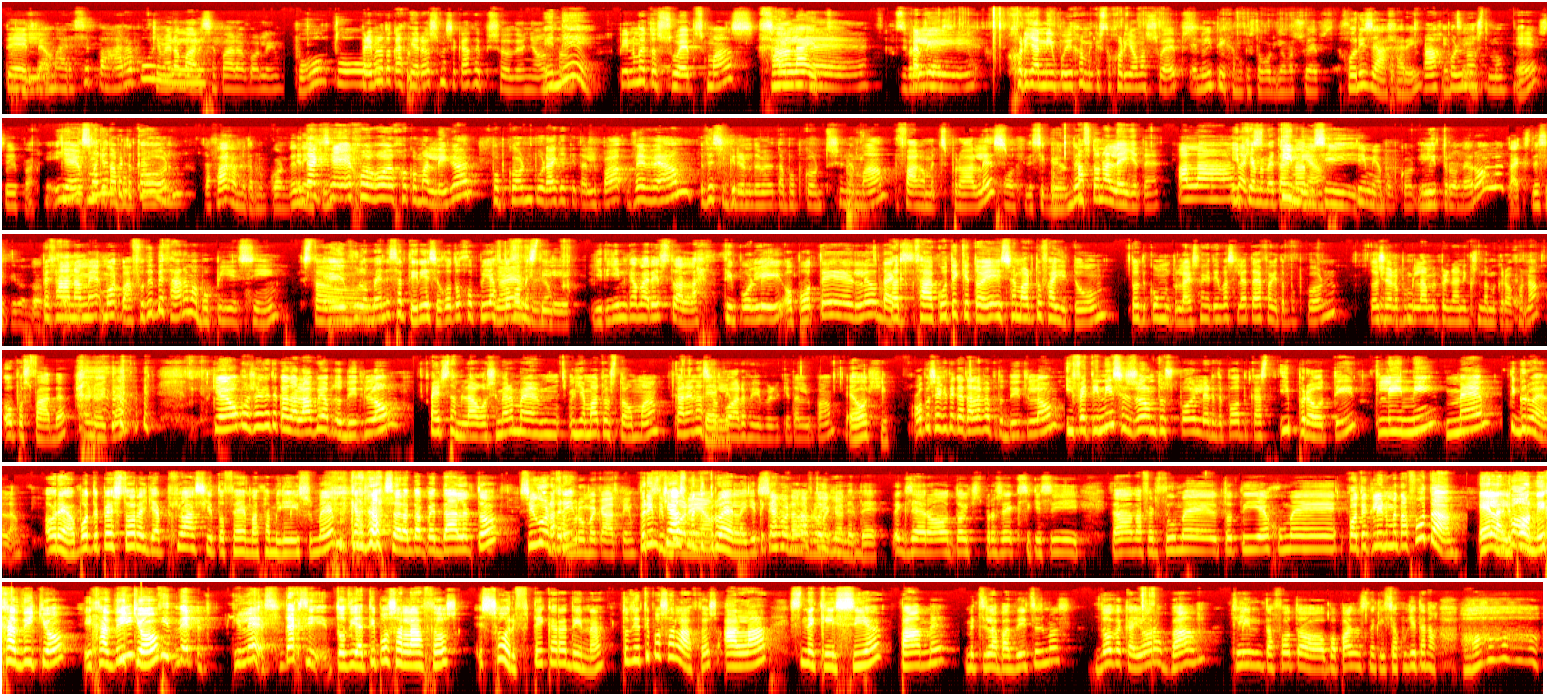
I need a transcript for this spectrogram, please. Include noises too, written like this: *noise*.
Τέλειο. Μ' άρεσε πάρα πολύ. Και εμένα μου άρεσε πάρα πολύ. Πω, πω. Πρέπει να το καθιερώσουμε σε κάθε επεισόδιο, νιώθω. Ε, ναι. Πίνουμε το Sweps μας. Highlight. Σαν, ε, Στις καλή βραδιές. Χωριανή που είχαμε και στο χωριό μας Sweps. Εννοείται είχαμε και στο χωριό μας σου Χωρίς ζάχαρη. Αχ, έτσι. πολύ νόστιμο. Ε, στο είπα. Και έχουμε σαν και να τα πορτοκάλι. popcorn. Τα φάγαμε τα popcorn, δεν Εντάξει, έχει. έχω εγώ έχω ακόμα λίγα. Popcorn, πουράκια κτλ. Βέβαια, δεν συγκρίνονται με τα popcorn του σινεμά που φάγαμε τις προάλλες. Όχι, δεν συγκρίνονται. Αυτό να λέγεται. Αλλά εντάξει, Ήπιαμε μετά τίμια. 1,5 Τίμια popcorn. λίτρο νερό, αλλά εντάξει, δεν συγκρίνονται. Πεθάναμε, μόνο- αφού δεν πεθάναμε από πίεση. Στο... Ε, Βουλωμένες αρτηρίες, εγώ το έχω πει, αυτό Ναι, θα με φίλο. στείλει. Γιατί γενικά μου αρέσει το αλάτι πολύ, οπότε λέω Θα, εντάξει. Θα ακούτε και το ASMR του φαγητού, το δικό μου τουλάχιστον, γιατί η Βασιλεία τα έφαγε τα popcorn. Τόση ώρα που μιλάμε πριν να ανοίξουν τα μικρόφωνα. Όπως πάντα. Εννοείται. *laughs* και όπως έχετε καταλάβει από τον τίτλο, έτσι θα μιλάω εγώ σήμερα με μ, γεμάτο στόμα. Κανένα Τέλεια. savoir vivre κτλ. Ε, όχι. Όπως έχετε καταλάβει από τον τίτλο, η φετινή σεζόν του Spoiler The Podcast, η πρώτη, κλείνει με την Κρουέλα. Ωραία, οπότε πες τώρα για ποιο άσχετο θέμα θα μιλήσουμε. Κανένα 45 λεπτό. Σίγουρα Πριν- θα βρούμε κάτι. Πριν στην πιάσουμε πορεία. την κρουέλα. Γιατί Σίγουρα κάθε φορά θα αυτό βρούμε κάτι. γίνεται. Δεν ξέρω, το έχεις προσέξει κι εσύ. Θα αναφερθούμε το ότι έχουμε. Πότε κλείνουμε τα φώτα; Έλα, λοιπόν, είχα δίκιο. Είχα δίκιο. Τι, δεν- τι λες; Εντάξει, το διατύπωσα λάθος. Sorry, φταίει η καραντίνα. Το διατύπωσα λάθος, αλλά στην εκκλησία πάμε με τις λαμπαδίτσες μας. 12 η ώρα, μπαμ, κλείνει τα φώτα ο παπάς μας στην εκκλησία. Ακούγεται ένα. Α,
